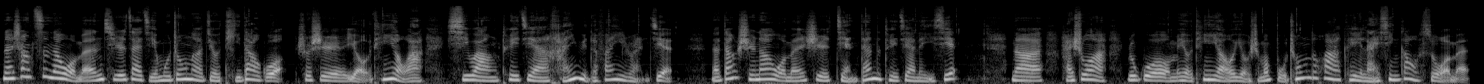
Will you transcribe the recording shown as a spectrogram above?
那上次呢，我们其实在节目中呢就提到过，说是有听友啊希望推荐韩语的翻译软件。那当时呢，我们是简单的推荐了一些，那还说啊，如果我们有听友有什么补充的话，可以来信告诉我们。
